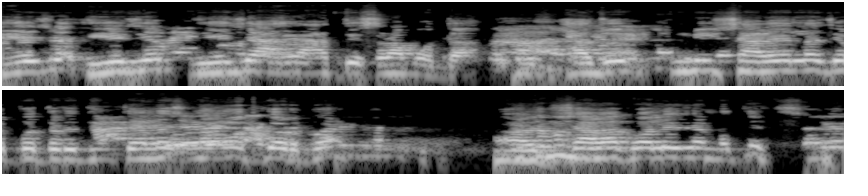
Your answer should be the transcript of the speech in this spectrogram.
हे जे हे. जे आहे हा तिसरा मुद्दा. हा जो मी शाळेला जे पत्र दिले त्यालाच नमूद करतो. शाळा कॉलेजांना तेच सगळ्या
